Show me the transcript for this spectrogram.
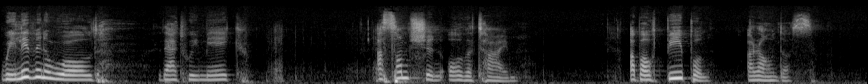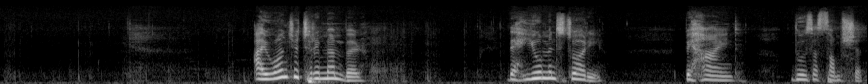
We live in a world that we make assumption all the time about people around us. I want you to remember the human story behind those assumptions.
